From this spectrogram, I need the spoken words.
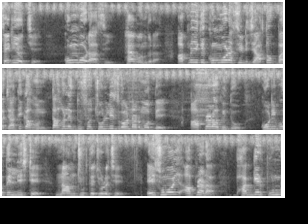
সেটি হচ্ছে কুম্ভ রাশি। হ্যাঁ বন্ধুরা, আপনি যদি কুম্ভ রাশির জাতক বা জাতিকা হন, তাহলে দুশো ঘণ্টার মধ্যে আপনারাও কিন্তু কোটিপতির লিস্টে নাম জুড়তে চলেছে। এই সময় আপনারা ভাগ্যের পূর্ণ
